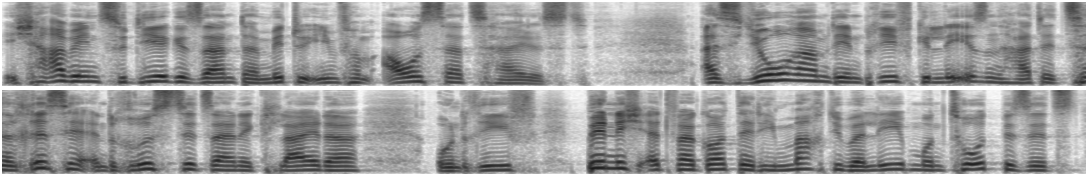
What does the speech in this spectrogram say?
Ich habe ihn zu dir gesandt, damit du ihn vom Aussatz heilst. Als Joram den Brief gelesen hatte, zerriss er entrüstet seine Kleider und rief, bin ich etwa Gott, der die Macht über Leben und Tod besitzt?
